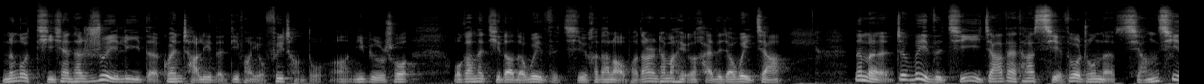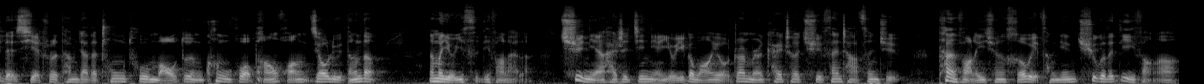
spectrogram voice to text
能够体现他锐利的观察力的地方有非常多啊。你比如说，我刚才提到的魏子奇和他老婆，当然他们还有个孩子叫魏佳。那么这魏子奇一家在他写作中呢，详细的写出了他们家的冲突、矛盾、困惑、彷徨、焦虑等等。那么有意思的地方来了，去年还是今年，有一个网友专门开车去三岔村去探访了一圈何伟曾经去过的地方啊，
